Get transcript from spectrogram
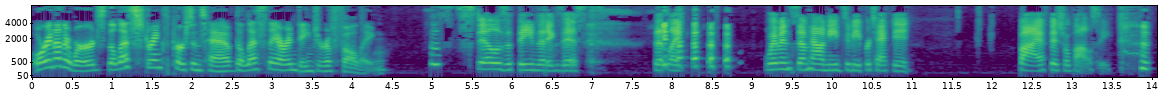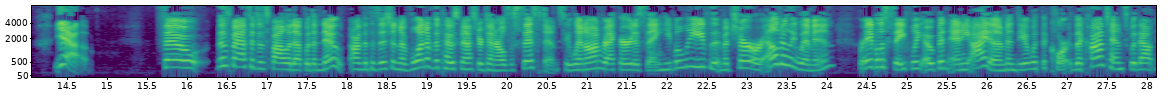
Or in other words, the less strength persons have, the less they are in danger of falling. This still is a theme that exists. That like, women somehow need to be protected by official policy. yeah. So this passage is followed up with a note on the position of one of the Postmaster General's assistants who went on record as saying he believed that mature or elderly women were able to safely open any item and deal with the cor- the contents without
